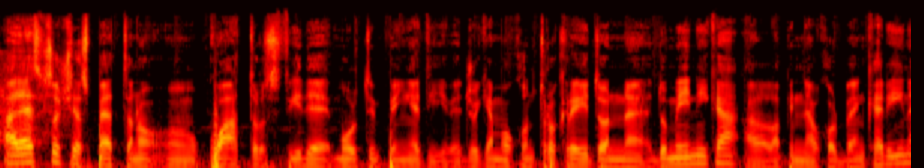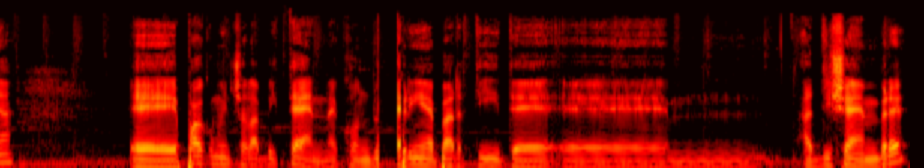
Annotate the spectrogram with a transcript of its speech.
Adesso ci aspettano uh, quattro sfide molto impegnative. Giochiamo contro Creighton domenica alla Pinnacle Bank Arena. E poi comincia la Big Ten con due prime partite eh, a dicembre.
